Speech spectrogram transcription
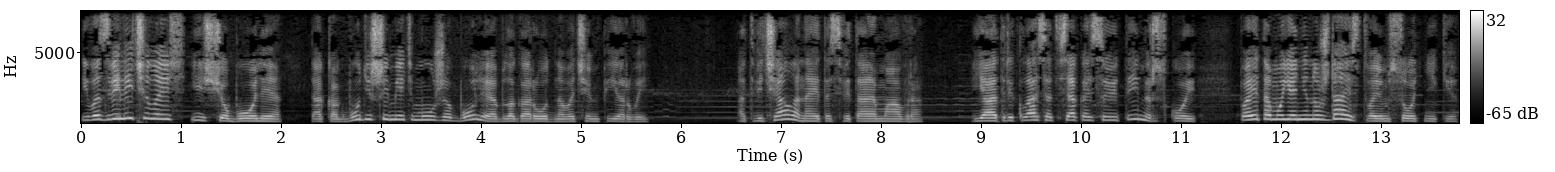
и возвеличилась еще более, так как будешь иметь мужа более благородного, чем первый». Отвечала на это святая Мавра. «Я отреклась от всякой суеты мирской, поэтому я не нуждаюсь в твоем сотнике».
